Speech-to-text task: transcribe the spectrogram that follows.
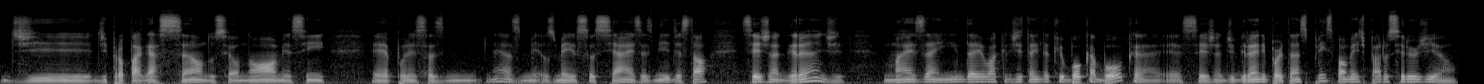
de, de propagação do seu nome, assim, eh, por essas, né, as os meios sociais, as mídias tal, seja grande, mas ainda eu acredito ainda que o boca a boca eh, seja de grande importância, principalmente para o cirurgião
